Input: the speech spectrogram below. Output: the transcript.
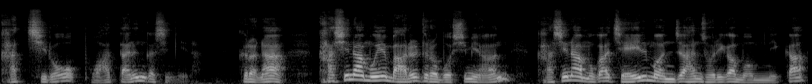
가치로 보았다는 것입니다. 그러나 가시나무의 말을 들어보시면 가시나무가 제일 먼저 한 소리가 뭡니까?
